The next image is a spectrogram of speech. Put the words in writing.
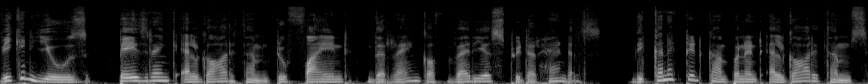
we can use PageRank algorithm to find the rank of various Twitter handles. The connected component algorithms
